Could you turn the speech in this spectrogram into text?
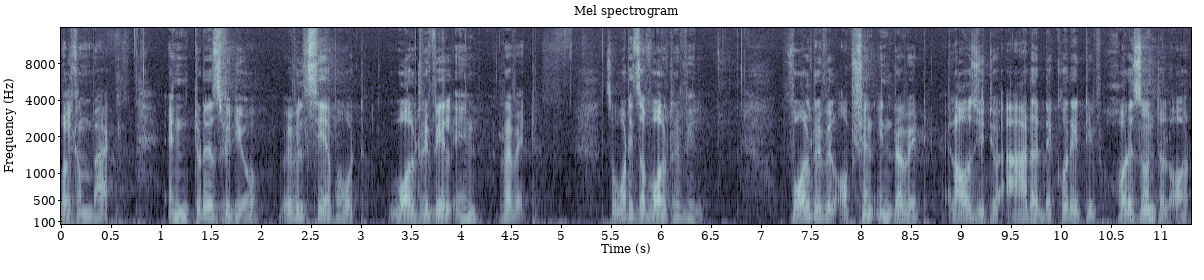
Welcome back. In today's video, we will see about wall reveal in Revit. So what is a wall reveal? Wall reveal option in Revit allows you to add a decorative horizontal or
